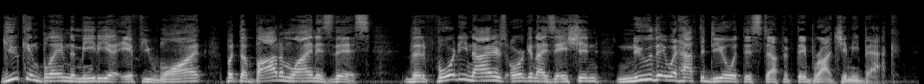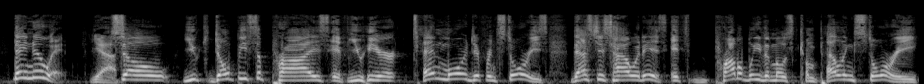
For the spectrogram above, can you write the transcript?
You can blame the media if you want, but the bottom line is this. The 49ers organization knew they would have to deal with this stuff if they brought Jimmy back. They knew it. Yeah. So you don't be surprised if you hear 10 more different stories. That's just how it is. It's probably the most compelling story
